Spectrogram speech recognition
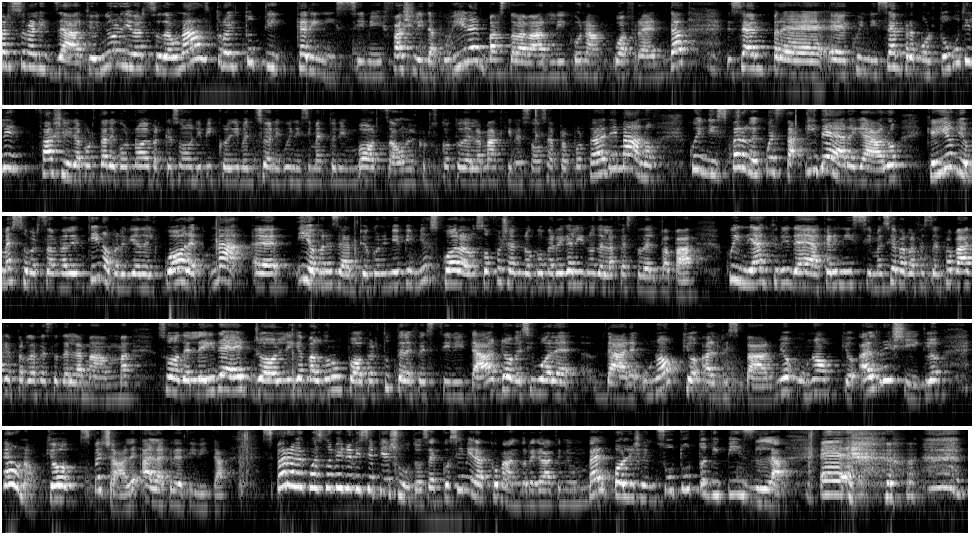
personalizzati, ognuno diverso da un altro e tutti carinissimi, facili da pulire, basta lavarli con acqua fredda, sempre, eh, quindi sempre molto utili, facili da portare con noi perché sono di piccole dimensioni, quindi si mettono in borsa o nel cruscotto della macchina e sono sempre a portata di mano, quindi spero che questa idea regalo, che io vi ho messo per San Valentino per via del cuore, ma eh, io per esempio con i miei bimbi a scuola lo sto facendo come regalino della festa del papà. Quindi anche un'idea carinissima sia per la festa del papà che per la festa della mamma sono delle idee jolly che valgono un po' per tutte le festività dove si vuole dare un occhio al risparmio, un occhio al riciclo e un occhio speciale alla creatività. Spero che questo video vi sia piaciuto, se è così mi raccomando regalatemi un bel pollice in su, tutto di Pisla e,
